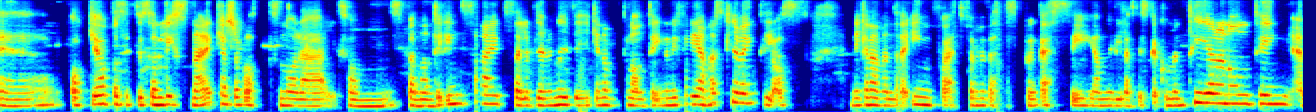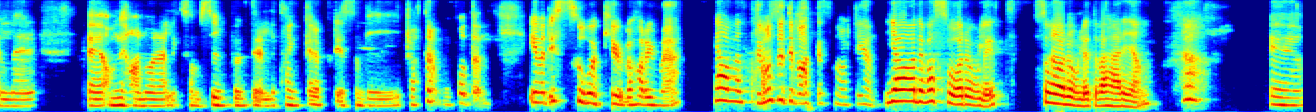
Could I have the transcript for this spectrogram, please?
Eh, och jag hoppas att du som lyssnar kanske fått några liksom, spännande insights eller blivit nyfiken på någonting. ni får gärna skriva in till oss. Ni kan använda info.feminvest.se om ni vill att vi ska kommentera någonting eller eh, om ni har några liksom, synpunkter eller tankar på det som vi pratar om i podden. Eva, det är så kul att ha dig med. Ja, men tack. Du måste tillbaka snart igen. Ja, det var så roligt. Så ja. roligt att vara här igen. Eh,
